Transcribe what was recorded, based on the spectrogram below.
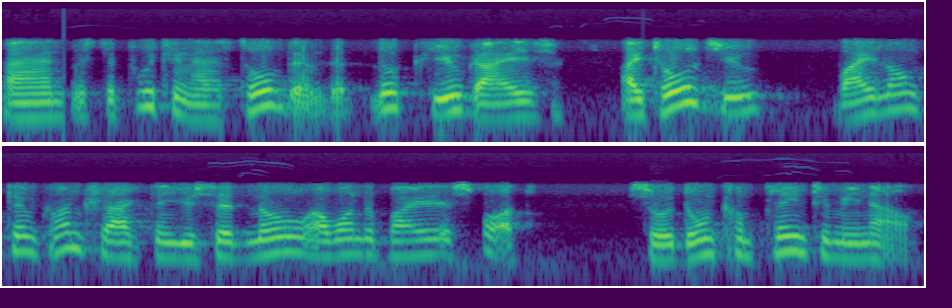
And Mr. Putin has told them that, look, you guys, I told you, buy long-term contract, and you said, no, I want to buy a spot. So don't complain to me now.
